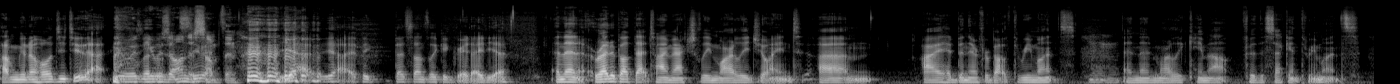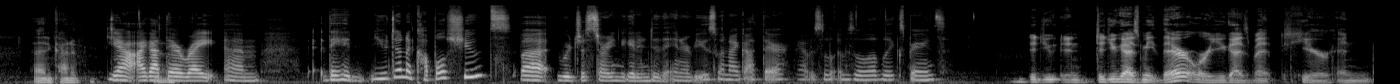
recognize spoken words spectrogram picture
I'm going to hold you to that. He was, he was onto something. yeah, yeah, I think that sounds like a great idea. And then right about that time, actually, Marley joined. Um, I had been there for about three months, Mm-hmm. and then Marley came out for the second three months and kind of, Yeah, I got there right. Um, they had you'd done a couple shoots, but we were just starting to get into the interviews when I got there. Yeah, it was a, it was a lovely experience. did you did you guys meet there, or you guys met here and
